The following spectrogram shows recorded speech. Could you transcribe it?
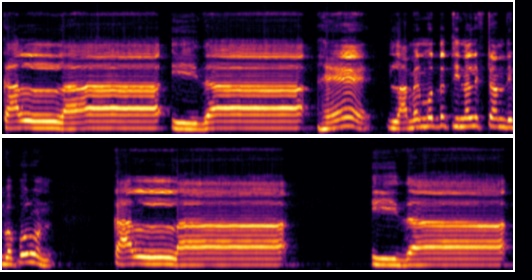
কাল্লা, ইদা হ্যাঁ লামের মধ্যে তিন আলিফ টান দিব, পড়ুন। কাল্লা ইদা।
